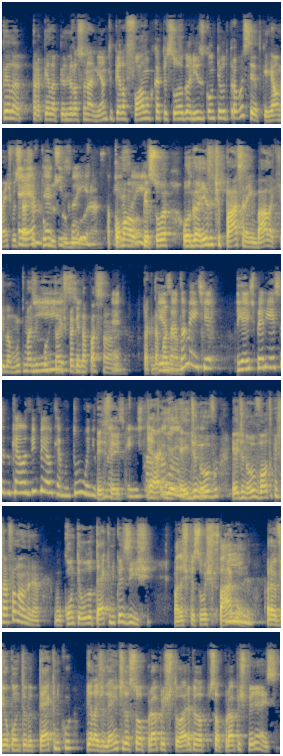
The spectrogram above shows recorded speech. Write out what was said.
pela, pra- pela, pelo relacionamento e pela forma com que a pessoa organiza o conteúdo pra você. Porque realmente você É, acha tudo é isso no isso aí, Google, né? Como a aí. pessoa organiza e te passa, né? Embala aquilo é muito mais importante pra quem tá passando. É. Pra quem tá pagando. Exatamente. E, a experiência do que ela viveu, que é muito único, né? Perfeito. Isso que a gente tava É, falando. e, aí, de novo, e aí, de novo, volta o que a gente tava falando, né? O conteúdo técnico existe. Mas as pessoas pagam pra ver o conteúdo técnico pelas lentes da sua própria história, pela sua própria experiência.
